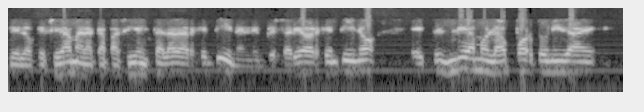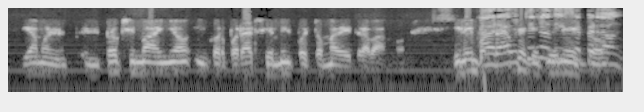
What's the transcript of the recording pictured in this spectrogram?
de lo que se llama la capacidad instalada argentina, el empresariado argentino, eh, tendríamos la oportunidad, digamos, el, el próximo año incorporar 100.000 puestos más de trabajo. Y la Ahora, usted nos dice, esto, perdón,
